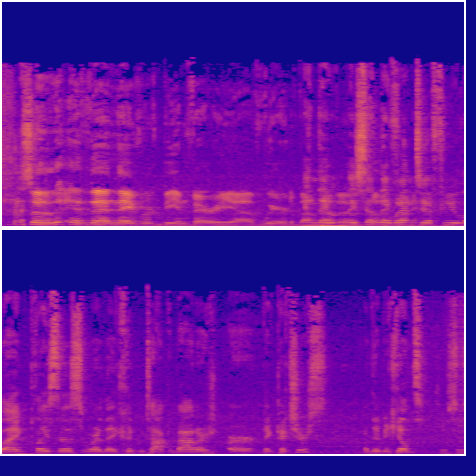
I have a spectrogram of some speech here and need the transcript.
so and then they were being very uh, weird about and they, that. but they said really they went to a few like places where they couldn't talk about or, or take pictures, or they'd be killed. So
